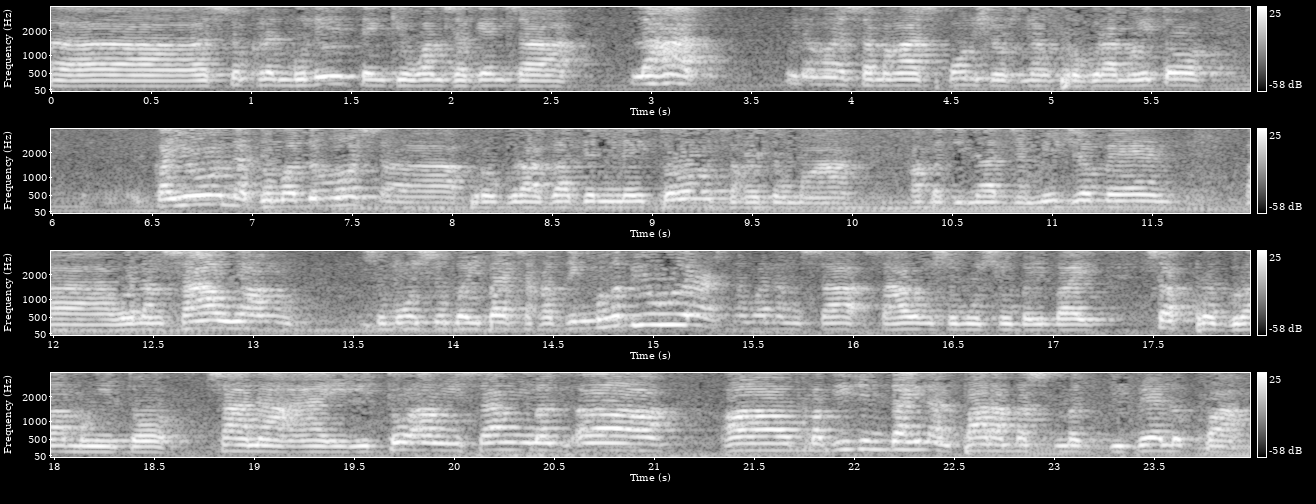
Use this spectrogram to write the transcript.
uh, shukran muli. Thank you once again sa lahat. Una sa mga sponsors ng programang ito. Kayo na dumalo sa programa din na ito, saka itong mga kapatid natin sa Media Men, uh, walang sawang sumusubaybay sa kating mga viewers na walang sa, sawang sumusubaybay sa programang ito. Sana ay ito ang isang mag, ah, ah, magiging dahilan para mas mag-develop pa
